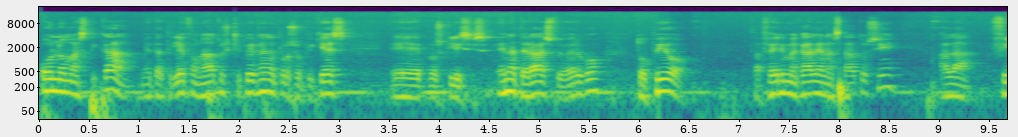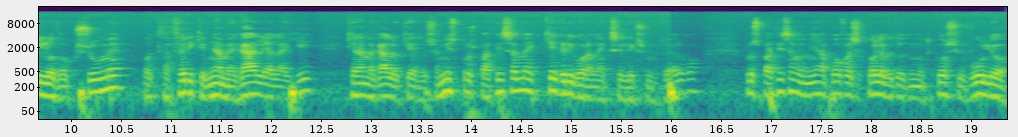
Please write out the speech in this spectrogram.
ονομαστικά με τα τηλέφωνά τους και υπήρχαν προσωπικές ε, προσκλήσεις. Ένα τεράστιο έργο το οποίο θα φέρει μεγάλη αναστάτωση αλλά φιλοδοξούμε ότι θα φέρει και μια μεγάλη αλλαγή και ένα μεγάλο κέρδος. Εμείς προσπαθήσαμε και γρήγορα να εξελίξουμε το έργο. Προσπαθήσαμε μια απόφαση που έλαβε το Δημοτικό Συμβούλιο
